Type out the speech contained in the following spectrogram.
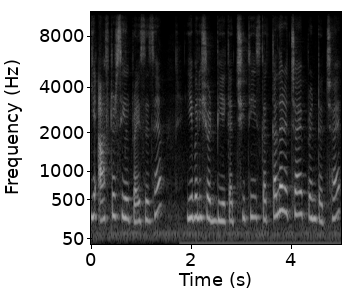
ये आफ्टर सेल प्राइसेस हैं। ये वाली शर्ट भी एक अच्छी थी, इसका कलर अच्छा है प्रिंट अच्छा है।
